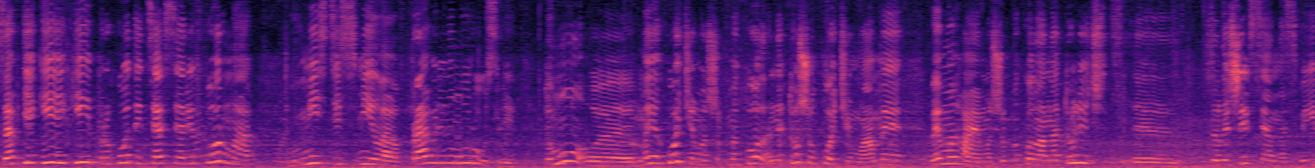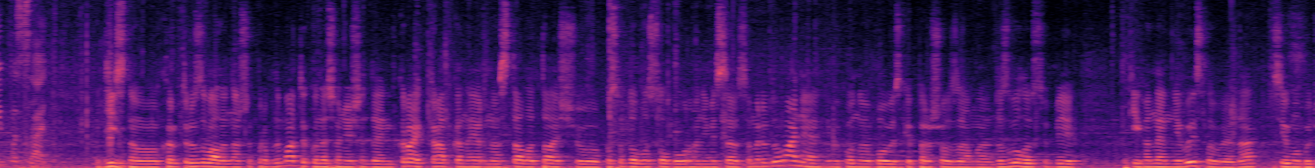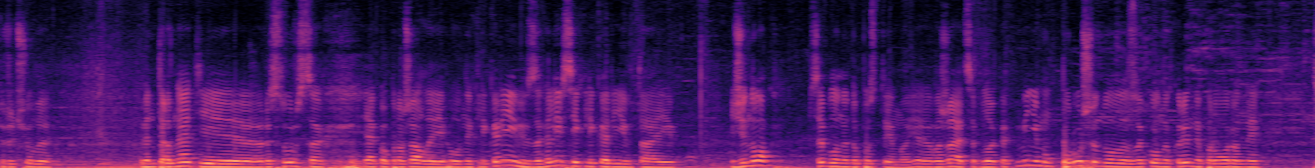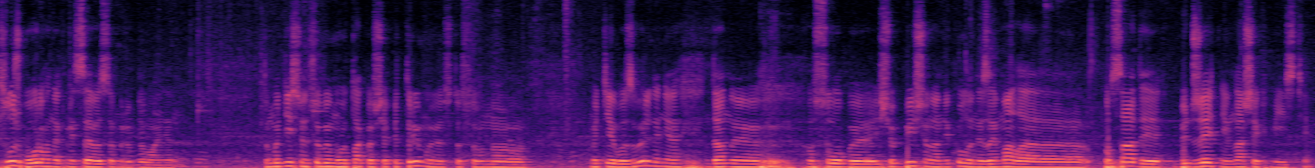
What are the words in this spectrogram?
завдяки якій проходить ця вся реформа в місті Сміла в правильному руслі. Тому е, ми хочемо, щоб Микола не то, що хочемо, а ми вимагаємо, щоб Микола Анатолійович залишився на своїй посаді. Дійсно характеризували нашу проблематику на сьогоднішній день. Вкрай крапка, мабуть, стала та, що посадова особа в органі місцевого самоврядування і виконує обов'язки першого зама, дозволив собі такі ганебні вислови. Да? Всі, мабуть, вже чули в інтернеті, ресурсах, як ображали і головних лікарів, і взагалі всіх лікарів та і жінок. Це було недопустимо. Я вважаю, це було як мінімум порушено закон України про органи службу в органах місцевого самоврядування. Тому дійсно цю вимогу також я підтримую стосовно миттєвого звільнення даної особи, і щоб більше вона ніколи не займала посади бюджетні в наших місті.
